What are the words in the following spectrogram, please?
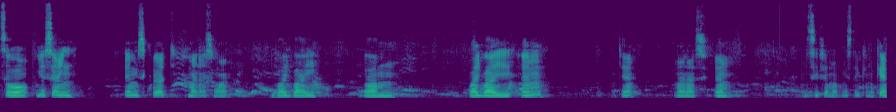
So, we are saying m squared minus 1 divided by um, divided by m okay minus m. Let's see if I'm not mistaken okay.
